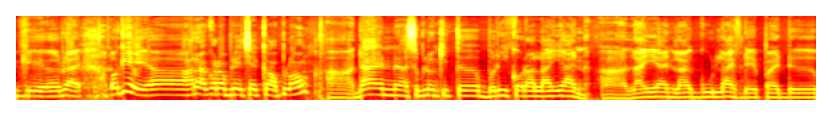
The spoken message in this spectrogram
Okay alright. Okay uh, Harap korang boleh check out Plong. Uh, Dan uh, sebelum kita beri korang layan uh, Layan lagu live daripada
